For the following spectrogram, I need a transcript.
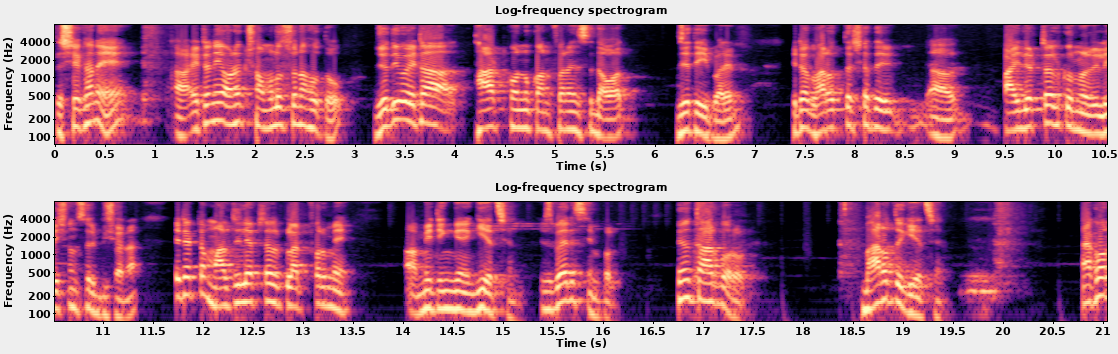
তো সেখানে এটা নিয়ে অনেক সমালোচনা হতো, যদিও এটা থার্ড কোন কনফারেন্সে দাওয়াত যেতেই পারেন। এটা ভারতের সাথে বাইলেটারাল কোনো রিলেশনসের বিষয় না। এটা একটা মাল্টিল্যাটারাল প্ল্যাটফর্মে মিটিং এ গিয়েছেন। ইটস ভেরি সিম্পল কিন্তু তারপরও, ভারতে গিয়েছেন। এখন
